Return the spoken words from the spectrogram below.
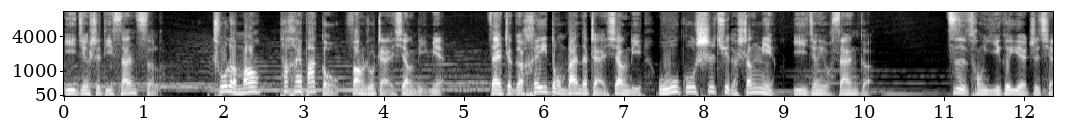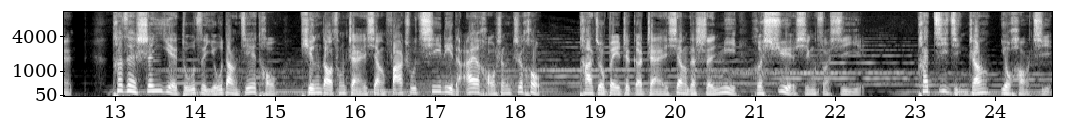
已经是第三次了，除了猫，它还把狗放入窄巷里面。在这个黑洞般的窄巷里，无辜失去的生命已经有三个。自从一个月之前，他在深夜独自游荡街头，听到从窄巷发出凄厉的哀嚎声之后，他就被这个窄巷的神秘和血腥所吸引。他既紧张又好奇，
